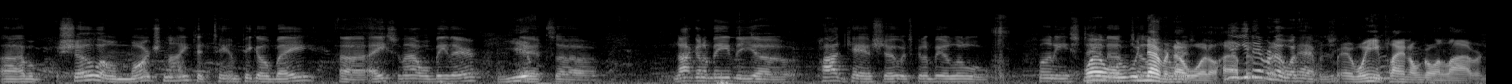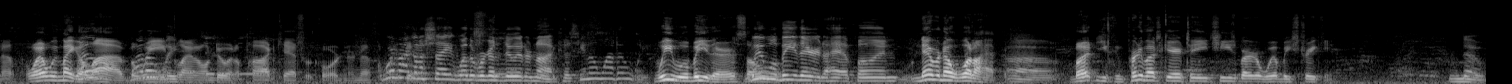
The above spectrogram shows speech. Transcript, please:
Uh, I have a show on March 9th at Tampico Bay. Uh, Ace and I will be there. Yep. It's uh, not going to be the uh, podcast show. It's going to be a little funny stand Well, we never know what'll happen. Yeah, you never know what happens. We ain't planning on going live or nothing. Well, we may go No, live, but we ain't we? planning on doing a podcast recording or nothing. We're like not going to say whether we're going to do it or not because you know why don't we? We will be there, so We will be there to have fun. Never know what'll happen, Uh, but you can pretty much guarantee Cheeseburger will be streaking. No,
